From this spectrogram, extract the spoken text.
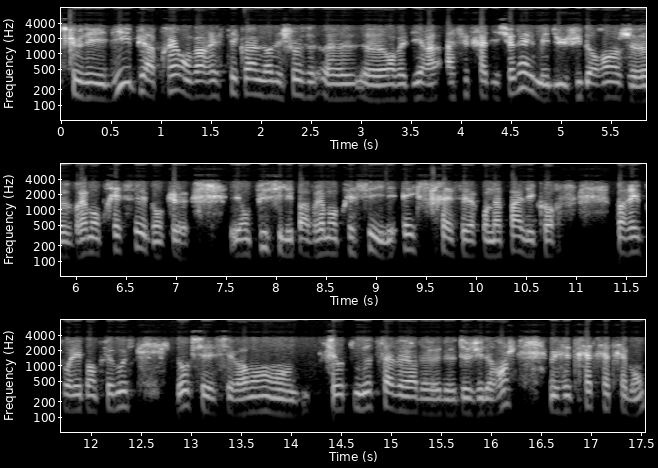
ce que vous avez dit, puis après on va rester quand même dans des choses, euh, euh, on va dire assez traditionnelles, mais du jus d'orange euh, vraiment pressé. Donc euh, et en plus il n'est pas vraiment pressé, il est extrait, c'est-à-dire qu'on n'a pas l'écorce. Pareil pour les pamplemousses. Donc c'est vraiment c'est une autre saveur de, de, de jus d'orange, mais c'est très très très bon.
